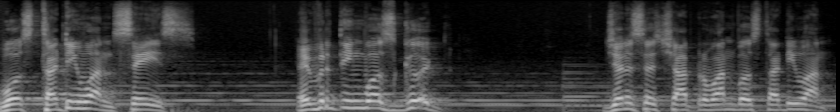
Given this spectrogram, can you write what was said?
verse 31 says everything was good. Genesis chapter 1 verse 31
